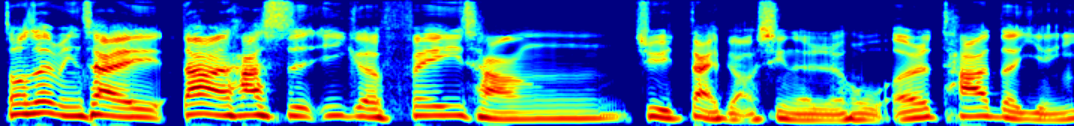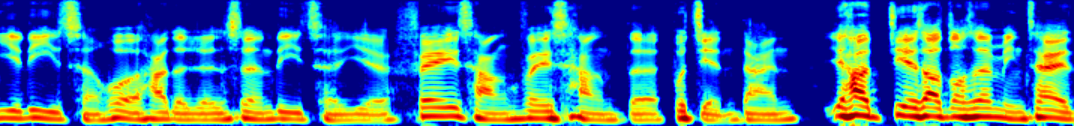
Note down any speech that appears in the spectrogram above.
中森明菜当然他是一个非常具代表性的人物，而他的演艺历程或者他的人生历程也非常非常的不简单。要介绍中森明菜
